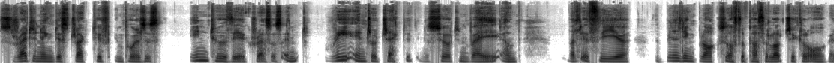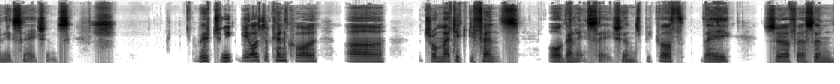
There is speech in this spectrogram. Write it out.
threatening, destructive impulses into the aggressors. And reintroject it in a certain way, and that is the uh, the building blocks of the pathological organizations, which we, we also can call uh, traumatic defense organizations because they serve as an,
